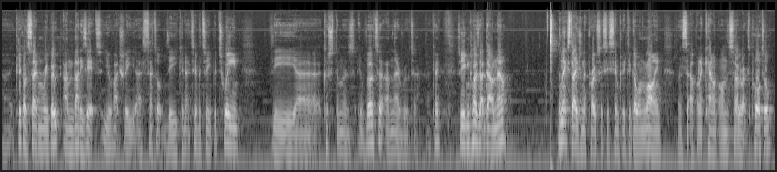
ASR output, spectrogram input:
Uh, click on Save and Reboot and that is it. You've actually uh, set up the connectivity between the uh, customer's inverter and their router. Okay, so you can close that down now. The next stage in the process is simply to go online and set up an account on the SolaX portal.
